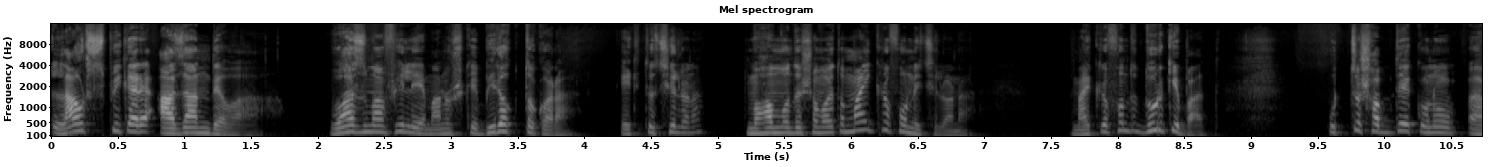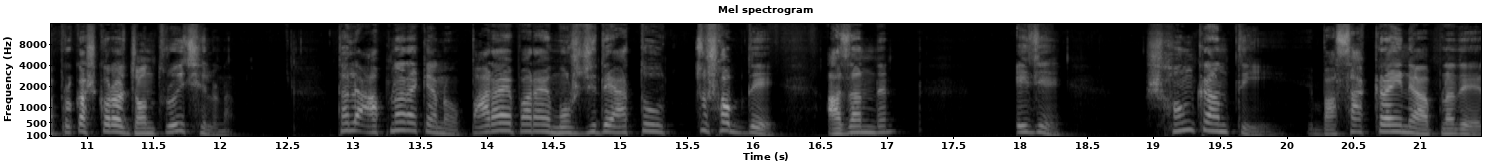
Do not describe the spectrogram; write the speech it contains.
লাউডস্পিকারে আজান দেওয়া, ওয়াজ মাহফিলে মানুষকে বিরক্ত করা, এটি তো ছিল না। মোহাম্মদের সময় তো মাইক্রোফোনই ছিল না। মাইক্রোফোন তো দূর কি বাদ উচ্চ শব্দে কোনো প্রকাশ করার যন্ত্রই ছিল না। তাহলে আপনারা কেন পাড়ায় পাড়ায় মসজিদে এত উচ্চ শব্দে আজান দেন? এই যে সংক্রান্তি বা সাকরাইনে আপনাদের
